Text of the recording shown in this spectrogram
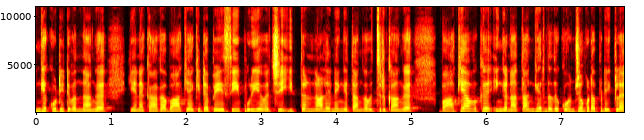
இங்கே கூட்டிகிட்டு வந்தாங்க. எனக்காக பாக்கியா கிட்ட பேசி புரிய வச்சு இத்தனை நாள் என்னை இங்கே தங்க வச்சுருக்காங்க. பாக்கியாவுக்கு இங்கே நான் தங்கியிருந்தது கொஞ்சம் கூட பிடிக்கல.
